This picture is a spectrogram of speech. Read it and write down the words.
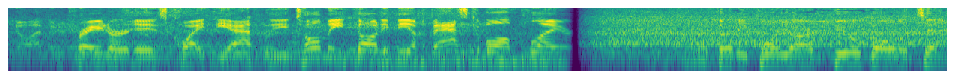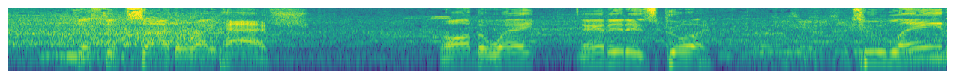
You know, Evan Prater is quite the athlete. He told me he thought he'd be a basketball player. And a 34-yard field goal attempt just inside the right hash. On the way, and it is good. Tulane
